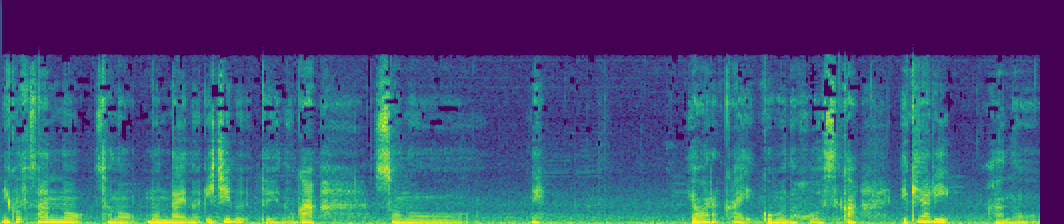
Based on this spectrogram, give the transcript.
みことさんのその問題の一部というのがそのね柔らかいゴムのホースがいきなりあの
